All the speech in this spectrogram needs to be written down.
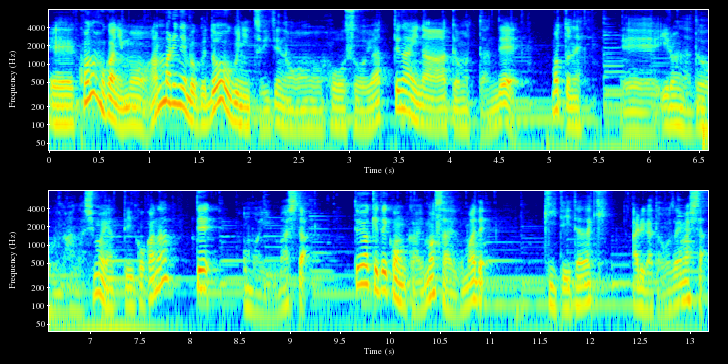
えー、この他にもあんまりね僕道具についての放送をやってないなーって思ったんでもっとねえー、いろんな道具の話もやっていこうかなって思いました。というわけで今回も最後まで聞いていただきありがとうございました。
